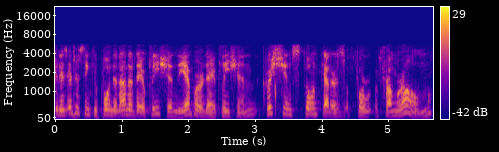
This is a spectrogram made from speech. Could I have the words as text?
it is interesting to point that under Diocletian, the Emperor Diocletian, Christian stonecutters for, from Rome,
